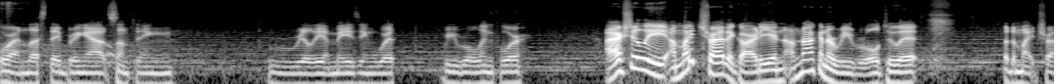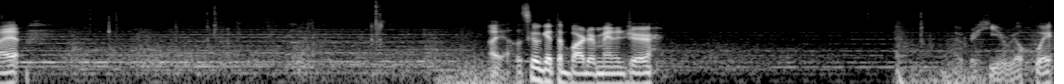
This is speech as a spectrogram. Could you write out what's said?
Or unless they bring out something really amazing worth re-rolling for. I actually, I might try the Guardian. I'm not to re-roll to it, but I might try it. Oh yeah, let's go get the barter manager over here real quick.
